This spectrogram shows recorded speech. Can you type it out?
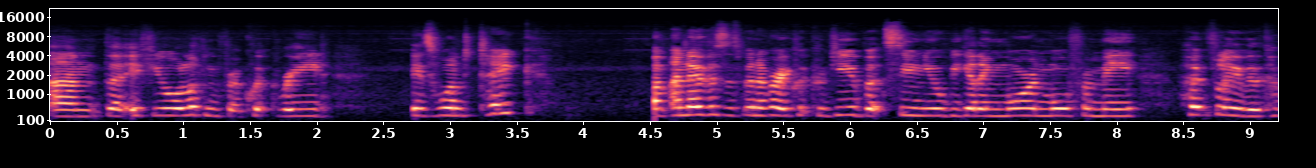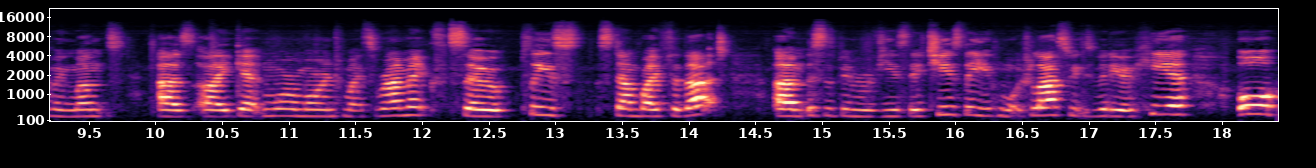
and that if you're looking for a quick read, it's one to take. Um, I know this has been a very quick review, but soon you'll be getting more and more from me hopefully over the coming months as I get more and more into my ceramics, so please stand by for that. Um, this has been Reviews Day Tuesday, you can watch last week's video here, or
